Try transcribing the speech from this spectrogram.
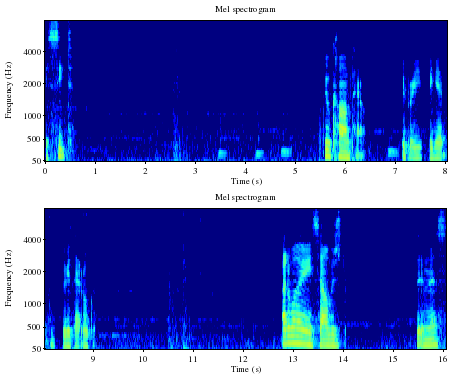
a seat. Two compound. Super easy to get. Go get that real quick. How do I salvage it in this?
